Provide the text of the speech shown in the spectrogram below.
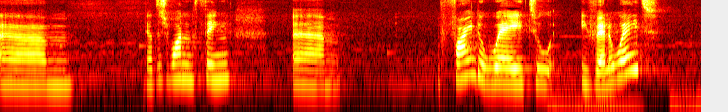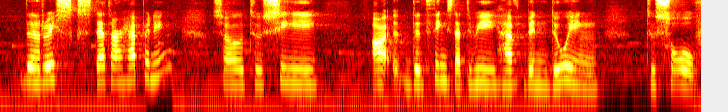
um, that is one thing, um, find a way to evaluate the risks that are happening. So to see are the things that we have been doing to solve,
